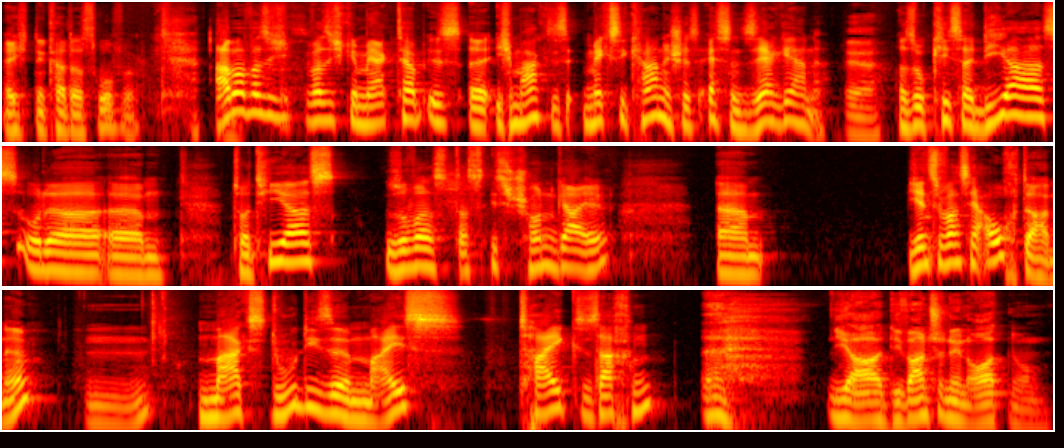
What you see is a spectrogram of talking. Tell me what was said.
Echt eine Katastrophe. Aber was ich, was ich gemerkt habe, ist, äh, ich mag das mexikanisches Essen sehr gerne. Ja. Also Quesadillas oder ähm, Tortillas, sowas, das ist schon geil. Ähm, Jens, du warst ja auch da, ne? Magst du diese Mais-Teig-Sachen? Ja, die waren schon in Ordnung.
